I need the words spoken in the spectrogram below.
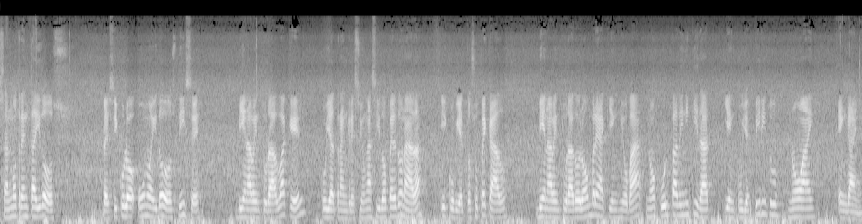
Salmo 32, versículo 1 y 2 dice, Bienaventurado aquel cuya transgresión ha sido perdonada y cubierto su pecado. Bienaventurado el hombre a quien Jehová no culpa de iniquidad y en cuyo espíritu no hay engaño.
